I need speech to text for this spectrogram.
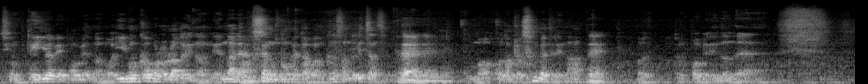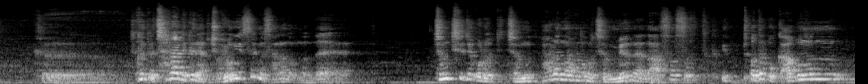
지금 대기업에 보면은 뭐 이번급으로 올라가 있는 옛날에 학생 운동했다고 하는 그런 사람들 있지 않습니까? 네, 네, 네. 뭐 고등학교 선배들이나 네. 뭐그 보면 있는데 그 근데 차라리 그냥 조용히 있으면 상관없는데 정치적으로 전, 발언을 한다고 전면에 나서서 떠들고 까부는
